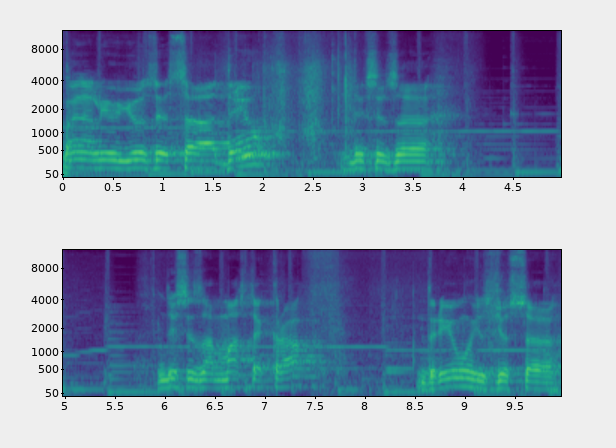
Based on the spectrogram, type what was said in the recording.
finally we use this uh, drill. This is a this is a Mastercraft drill. It's just uh,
